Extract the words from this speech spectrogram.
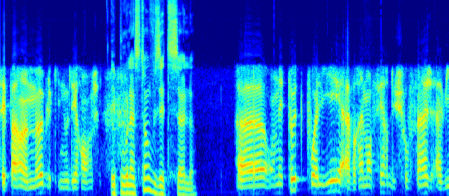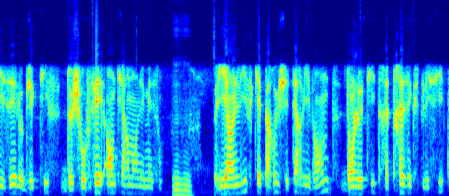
C'est pas un meuble qui nous dérange. Et pour l'instant, vous êtes seul euh, on est peu de poêliers à vraiment faire du chauffage, à viser l'objectif de chauffer entièrement les maisons. Mhm. Il y a un livre qui est paru chez Terre Vivante dont le titre est très explicite.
